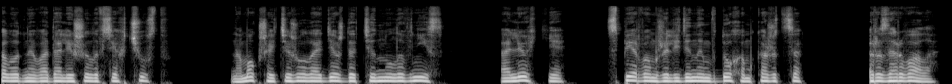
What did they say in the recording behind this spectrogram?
Холодная вода лишила всех чувств. Намокшая тяжелая одежда тянула вниз, а легкие с первым же ледяным вдохом, кажется, разорвало.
